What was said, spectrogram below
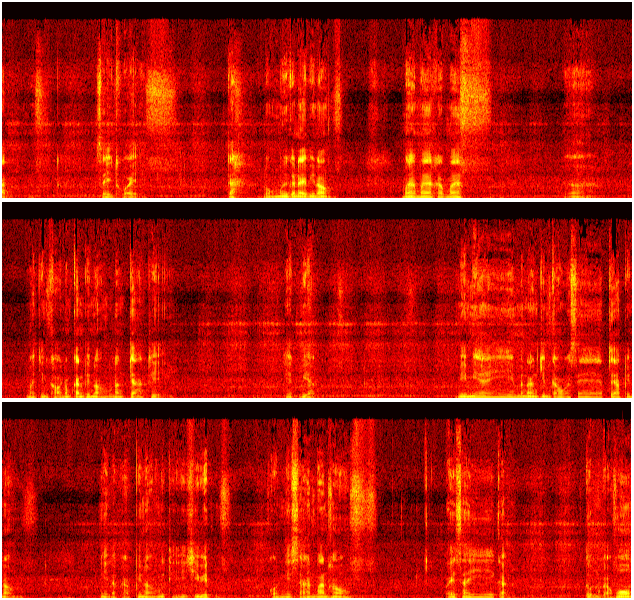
ัดใส่ถ้วยกะลงมือกันได้พี่น้อง มามาครับมาอ่ามากินข้าวนำกันพี่น้องหลังจากที่เห็ดเบียกมีเมียมานั่งกินเก่ากับแซบแซบพี่น้อง นี่แหละครับ พี่น้องวิถีชีวิตคนอีสานบ้านเฮาไปใส่กะตุ่มกะโฮม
